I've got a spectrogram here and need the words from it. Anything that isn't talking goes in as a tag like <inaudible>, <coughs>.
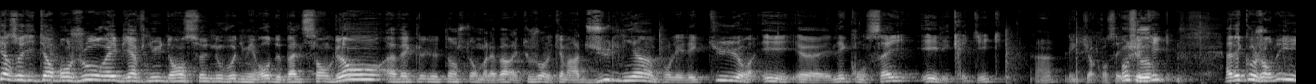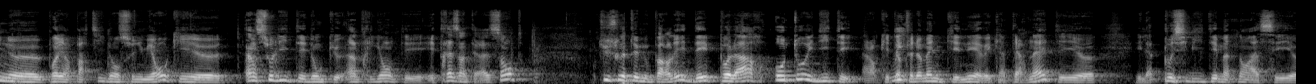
Chers auditeurs, bonjour et bienvenue dans ce nouveau numéro de Bal Sanglant avec le lieutenant Sturm à et toujours le camarade Julien pour les lectures et euh, les conseils et les critiques. Hein, lecture, conseils, Bonjour. critiques. Avec aujourd'hui une euh, première partie dans ce numéro qui est euh, insolite et donc intrigante et, et très intéressante. Tu souhaitais nous parler des polars auto-édités, alors qui est un phénomène qui est né avec Internet et, et la possibilité maintenant assez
